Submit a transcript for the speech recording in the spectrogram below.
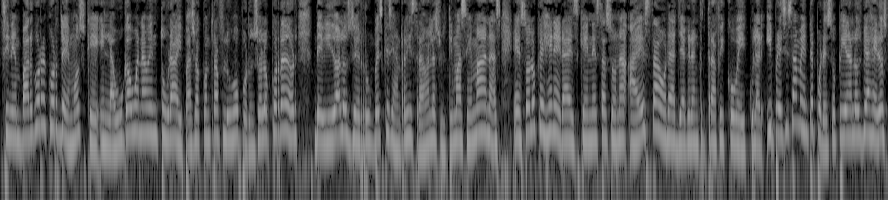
Sin embargo, recordemos que en la Buga Buenaventura hay paso a contraflujo por un solo corredor debido a los derrumbes que se han registrado en las últimas semanas. Esto lo que genera es que en esta zona a esta hora haya gran tráfico vehicular y precisamente por eso piden a los viajeros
